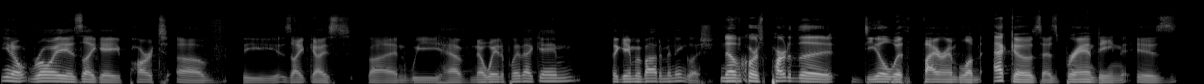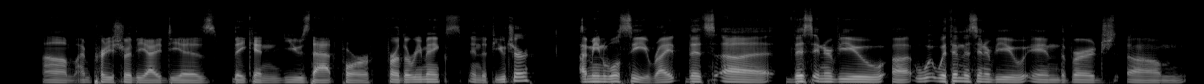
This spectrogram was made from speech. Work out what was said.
you know, Roy is like a part of the zeitgeist, uh, and we have no way to play that game, the game about him in English. Now, of course, part of the deal with Fire Emblem Echoes as branding is, um, I'm pretty sure the idea is they can use that for further remakes in the future. I mean, we'll see, right? This uh, this interview, uh, w- within this interview in The Verge, um,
